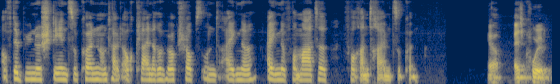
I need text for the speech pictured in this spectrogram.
auf der Bühne stehen zu können und halt auch kleinere Workshops und eigene, eigene Formate vorantreiben zu können. Ja, echt cool.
